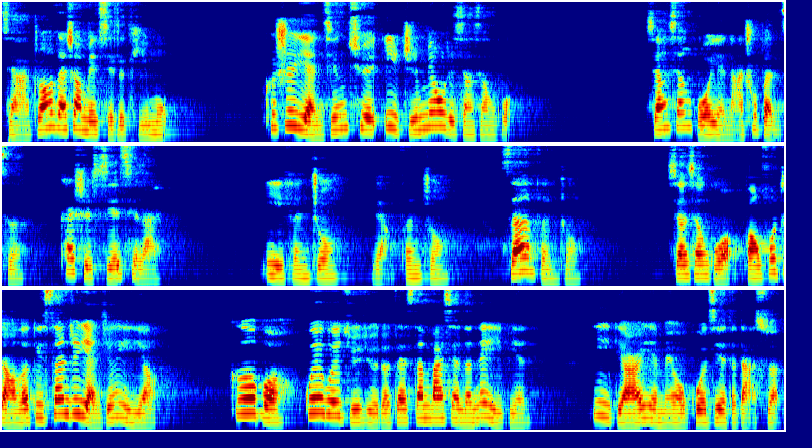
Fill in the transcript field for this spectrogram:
假装在上面写着题目，可是眼睛却一直瞄着香香果。香香果也拿出本子。开始写起来，一分钟、两分钟、三分钟，香香果仿佛长了第三只眼睛一样，胳膊规规矩矩的在三八线的那一边，一点儿也没有过界的打算。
